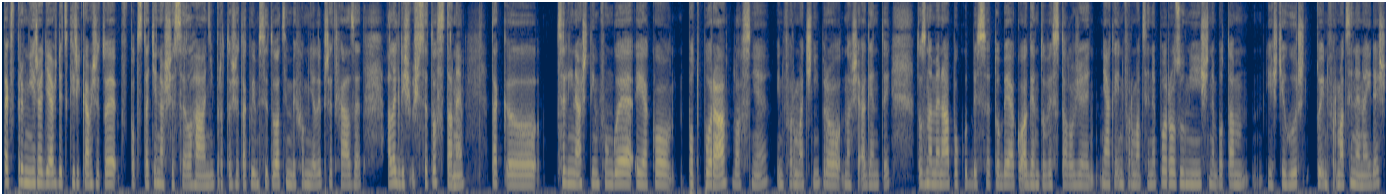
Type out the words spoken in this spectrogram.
Tak v první řadě já vždycky říkám, že to je v podstatě naše selhání, protože takovým situacím bychom měli předcházet. Ale když už se to stane, tak uh, celý náš tým funguje jako podpora vlastně informační pro naše agenty. To znamená, pokud by se tobě jako agentovi stalo, že nějaké informaci neporozumíš nebo tam ještě hůř tu informaci nenajdeš,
